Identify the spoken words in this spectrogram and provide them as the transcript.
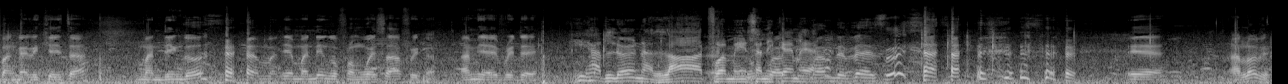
Bangali Keita, Mandingo. yeah, Mandingo from West Africa. I'm here every day. He had learned a lot from me since he came here. From the best. yeah, I love it.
